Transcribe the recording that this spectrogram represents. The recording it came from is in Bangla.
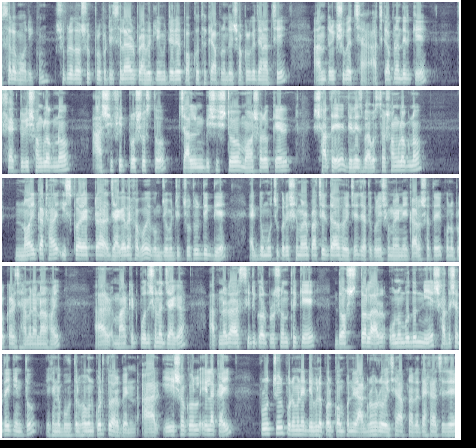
আসসালামু আলাইকুম। সুপ্রিয় দর্শক প্রপার্টি সেলার প্রাইভেট লিমিটেডের পক্ষ থেকে আপনাদের সকলকে জানাচ্ছি আন্তরিক শুভেচ্ছা। আজকে আপনাদেরকে ফ্যাক্টরি সংলগ্ন আশি ফিট প্রশস্ত চার বিশিষ্ট মহাসড়কের সাথে ড্রেনেজ ব্যবস্থা সংলগ্ন নয় কাঠা স্কোয়ার একটা জায়গা দেখাবো এবং জমিটির চতুর্দিক দিয়ে একদম উঁচু করে সীমানা প্রাচীর দেওয়া হয়েছে যাতে করে সীমানা নিয়ে কারোর সাথে কোনো প্রকার ঝামেলা না হয়। আর মার্কেট পজিশনের জায়গা, আপনারা সিটি কর্পোরেশন থেকে দশতলার অনুমোদন নিয়ে সাথে সাথেই কিন্তু এখানে বহুতল ভবন করতে পারবেন। আর এই সকল এলাকায় প্রচুর পরিমাণে ডেভেলপার কোম্পানির আগ্রহ রয়েছে। আপনারা দেখা যাচ্ছে যে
